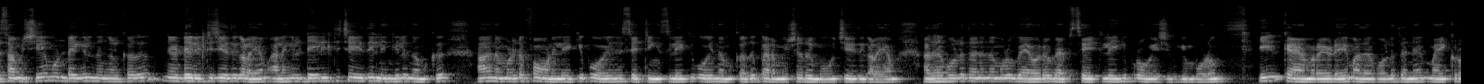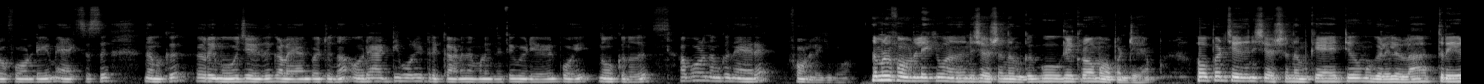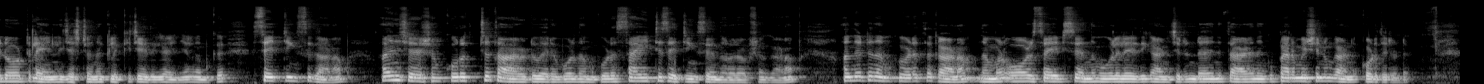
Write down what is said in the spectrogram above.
സംശയമുണ്ടെങ്കിൽ നിങ്ങൾക്കത് ഡിലീറ്റ് ചെയ്ത് കളയാം. അല്ലെങ്കിൽ ഡിലീറ്റ് ചെയ്തില്ലെങ്കിൽ നമുക്ക് ആ നമ്മളുടെ ഫോണിലേക്ക് പോയി സെറ്റിങ്സിലേക്ക് പോയി നമുക്കത് പെർമിഷൻ റിമൂവ് ചെയ്ത് കളയാം. അതേപോലെ തന്നെ നമ്മൾ വേറെ വെബ്സൈറ്റിലേക്ക് പ്രവേശിക്കുമ്പോഴും ഈ ക്യാമറയുടെയും അതേപോലെ തന്നെ മൈക്രോഫോണിന്റെയും ആക്സസ് നമുക്ക് റിമൂവ് ചെയ്ത് കളയാൻ പറ്റുന്ന ഒരു അടിപൊളി ട്രിക്കാണ് നമ്മൾ ഇന്നത്തെ വീഡിയോയിൽ പോയി നോക്കുന്നത്. അപ്പോൾ നമുക്ക് നേരെ ഫോണിലേക്ക് പോകാം. നമ്മൾ ഫോണിലേക്ക് വന്നതിന് ശേഷം നമുക്ക് ഗൂഗിൾ ക്രോം ഓപ്പൺ ചെയ്യാം. ഓപ്പൺ ചെയ്തതിന് ശേഷം നമുക്ക് ഏറ്റവും മുകളിലുള്ള ത്രീ ഡോട്ട് ലൈനിൽ ജസ്റ്റ് ഒന്ന് ക്ലിക്ക് ചെയ്ത് കഴിഞ്ഞാൽ നമുക്ക് സെറ്റിങ്സ് കാണാം. അതിനുശേഷം കുറച്ച് താഴോട്ട് വരുമ്പോൾ നമുക്കിവിടെ സൈറ്റ് സെറ്റിങ്സ് എന്നുള്ളൊരു ഓപ്ഷൻ കാണാം. എന്നിട്ട് നമുക്ക് ഇവിടെ കാണാം. നമ്മൾ ഓൾ സൈറ്റ്സ് എന്ന് മുകളിൽ എഴുതി കാണിച്ചിട്ടുണ്ട്. അതിന് താഴെ നിങ്ങൾക്ക് പെർമിഷനും കൊടുത്തിട്ടുണ്ട്.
